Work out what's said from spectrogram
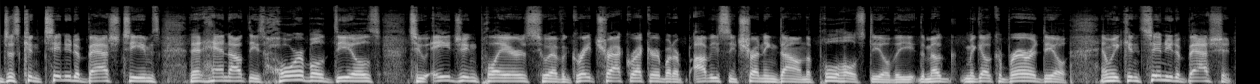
just continue to bash teams that hand out these horrible deals to aging players who have a great track record but are obviously trending down. The Pujols deal, the, the Miguel Cabrera deal, and we continue to bash it.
